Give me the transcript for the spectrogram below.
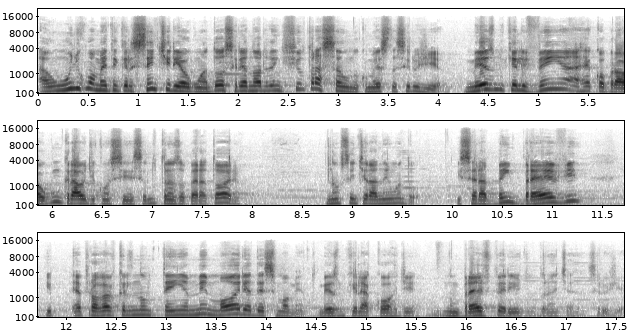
o único momento em que ele sentiria alguma dor seria na hora da infiltração, no começo da cirurgia. Mesmo que ele venha a recobrar algum grau de consciência no transoperatório, não sentirá nenhuma dor. E será bem breve e é provável que ele não tenha memória desse momento, mesmo que ele acorde num breve período durante a cirurgia.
